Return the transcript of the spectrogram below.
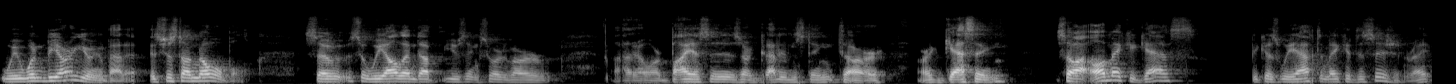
we wouldn't be arguing about it. It's just unknowable. So, so we all end up using sort of our, I don't know, our biases, our gut instinct, our, our guessing. So I'll make a guess because we have to make a decision, right?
